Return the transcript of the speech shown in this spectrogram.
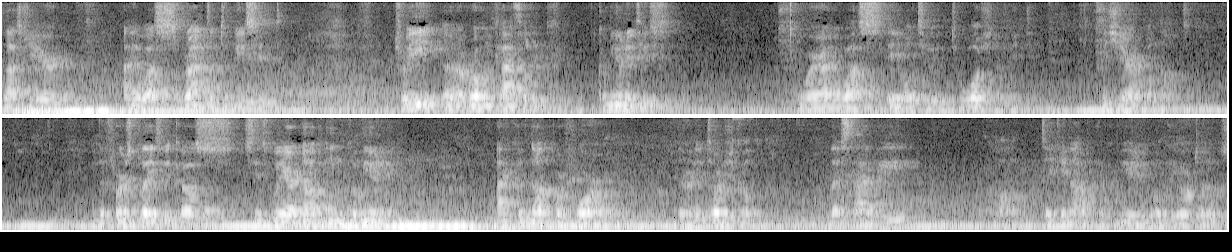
Last year, I was granted to visit three uh, Roman Catholic communities where I was able to, to wash the feet. This year I will not. In the first place, because since we are not in communion, I could not perform the liturgical, lest I be uh, taken out of the communion of the Orthodox,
